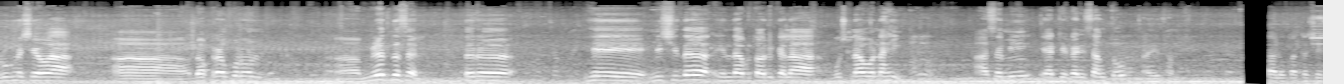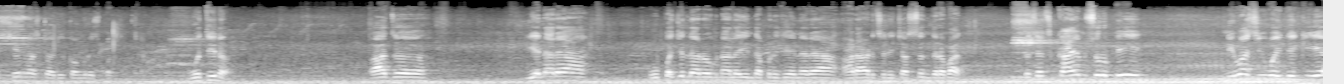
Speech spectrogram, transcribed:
रुग्णसेवा डॉक्टरांकडून मिळत नसेल तर हे निश्चित इंदापूर तालुक्याला भूषणावं नाही असं मी या ठिकाणी सांगतो आणि थांबतो. तालुका तसेच शहर राष्ट्रवादी काँग्रेस पक्षाच्या वतीनं आज येणाऱ्या उपजिल्हा रुग्णालय इंदापूर येणाऱ्या आडाअडचणीच्या संदर्भात तसेच कायमस्वरूपी निवासी वैद्यकीय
